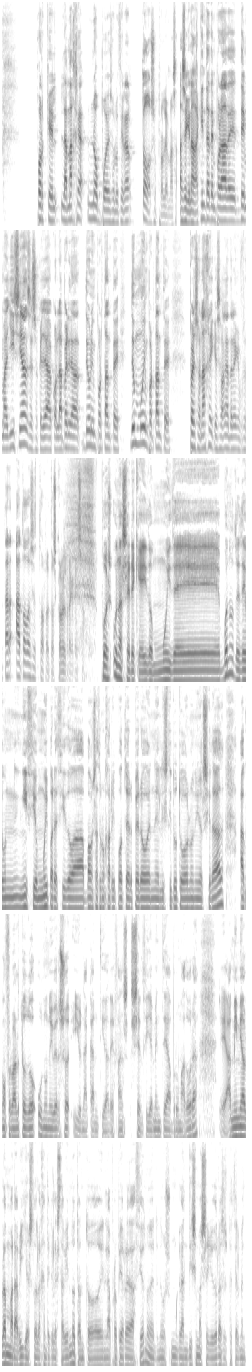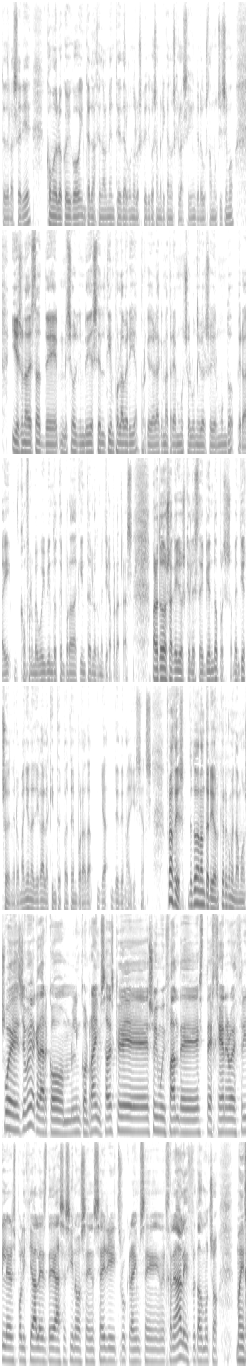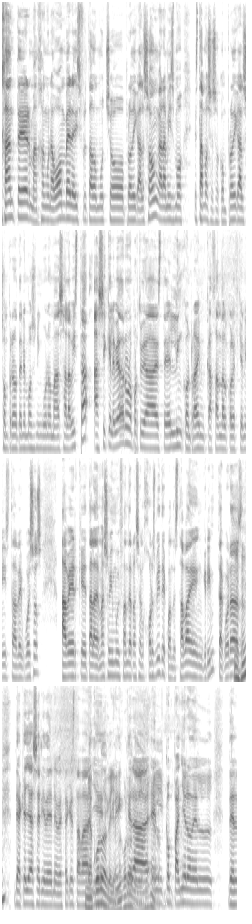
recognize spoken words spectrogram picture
porque la magia no puede solucionar todos sus problemas. Así que nada, quinta temporada de The Magicians, eso que llega con la pérdida de un importante, de un muy importante personaje y que se van a tener que enfrentar a todos estos retos con el regreso. Pues una serie que ha ido muy de, bueno, desde un inicio muy parecido a vamos a hacer un Harry Potter pero en el instituto o en la universidad, a conformar todo un universo y una cantidad de fans sencillamente abrumadora. Eh, a mí me hablan maravillas toda la gente que la está viendo, tanto en la propia redacción, donde tenemos grandísimas seguidoras especialmente de la serie, como de lo que oigo internacionalmente de algunos de los críticos americanos que la siguen, que le gusta muchísimo. Y es una de estas de, me envidiese el tiempo la vería, porque de verdad que me atrae mucho el universo y el mundo, pero ahí, conforme voy viendo temporada quinta, es lo que me tira para atrás. Para todos aquellos que le estáis viendo, pues eso, 28 de enero, mañana llega la quinta temporada ya de The Magicians. Francis, de todo lo anterior, ¿qué recomendamos? Pues yo me voy a quedar con Lincoln Rhymes. Sabes que soy muy fan de este género de thrillers policiales, de asesinos en serie y true crimes en general. He disfrutado mucho Mindhunter, Manhunt una Bomber, he disfrutado mucho Prodigal Song. Ahora mismo estamos eso, con Prodigal Song, pero no tenemos ninguno más a la vista. Así que le voy a dar una oportunidad a este Lincoln Rhyme cazando al coleccionista de huesos, a ver qué tal. Además, soy muy fan de Russell Horsby de cuando estaba en Grimm. ¿Te acuerdas de aquella serie de NBC que estaba me acuerdo de que era el compañero del,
